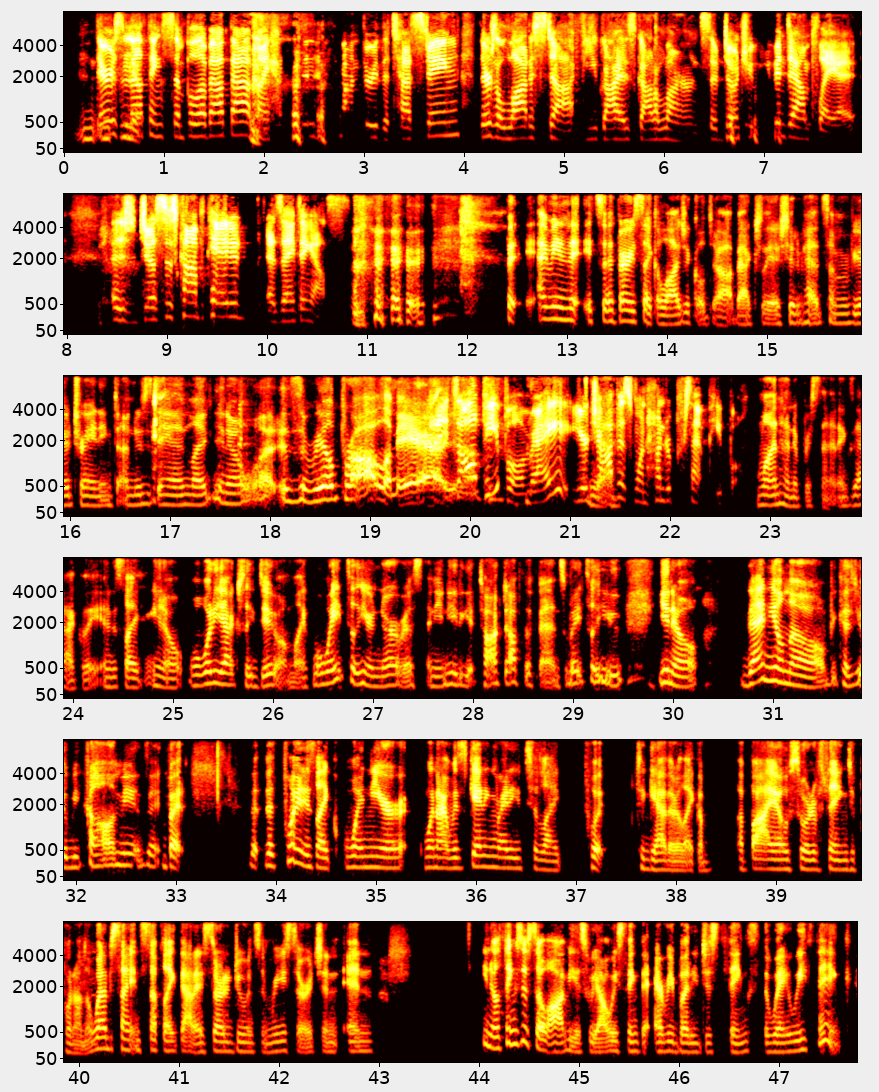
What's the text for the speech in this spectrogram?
there's nothing simple about that. My husband has gone through the testing. There's a lot of stuff you guys got to learn. So don't you even downplay it. It's just as complicated as anything else. but eh, I mean, it's a very psychological job. Actually, I should have had some of your training to understand, like, you know, what is the real problem here? It's all people, right? Your Yeah. job is 100% people. 100% exactly and it's like you know well what do you actually do i'm like well wait till you're nervous and you need to get talked off the fence wait till you you know then you'll know because you'll be calling me and say but the, the point is like when you're when i was getting ready to like put together like a, a bio sort of thing to put on the website and stuff like that. I started doing some research and and you know things are so obvious. We always think that everybody just thinks the way we think.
